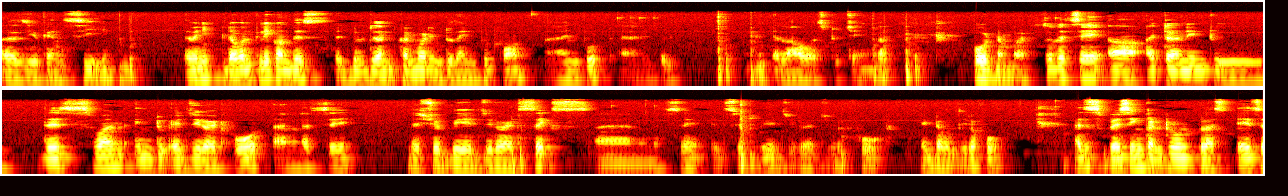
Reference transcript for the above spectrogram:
as you can see when you double click on this it will then convert into the input form input and it will allow us to change the port number. So let's say uh, I turn into this one into 8084 and let's say this should be 8086 and let's say it should be 8004 8004 I just pressing control plus S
